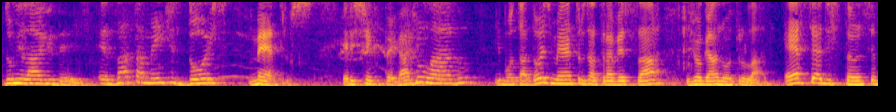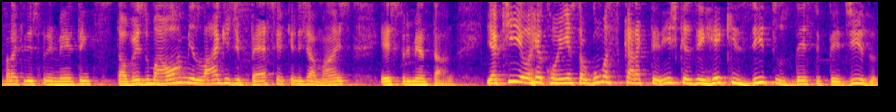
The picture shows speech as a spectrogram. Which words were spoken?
do milagre deles. Exatamente dois metros. Eles tinham que pegar de um lado e botar dois metros, atravessar e jogar no outro lado. Essa é a distância para que eles experimentem talvez o maior milagre de pesca que eles jamais experimentaram. E aqui eu reconheço algumas características e requisitos desse pedido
